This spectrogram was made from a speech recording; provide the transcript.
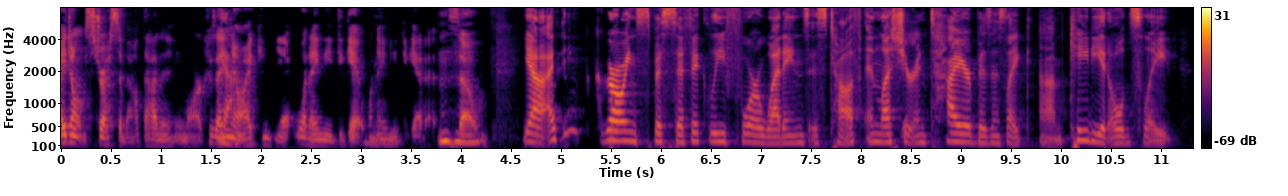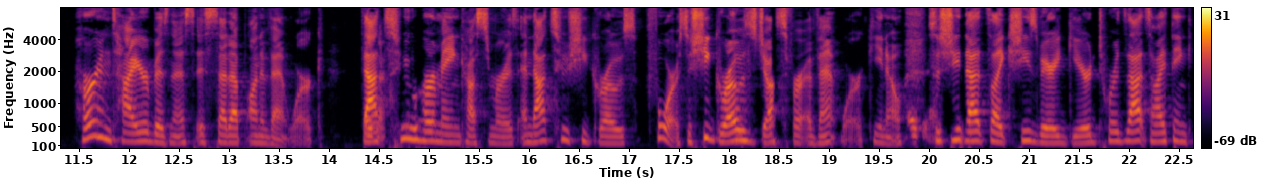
I don't stress about that anymore because I know I can get what I need to get when I need to get it. Mm-hmm. So, yeah, I think growing specifically for weddings is tough unless your entire business, like um, Katie at Old Slate, her entire business is set up on event work. That's okay. who her main customer is, and that's who she grows for. So she mm-hmm. grows mm-hmm. just for event work, you know. Okay. So she that's like she's very geared towards that. So I think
